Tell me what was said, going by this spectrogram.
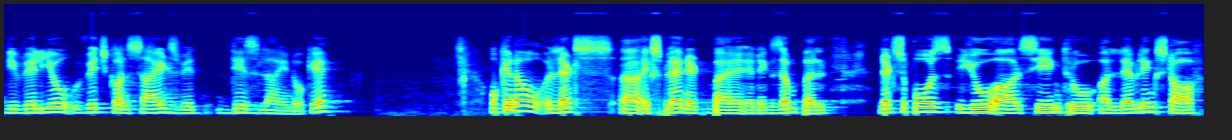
the value which coincides with this line okay? Okay now let's uh, explain it by an example. Let's suppose you are seeing through a leveling staff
